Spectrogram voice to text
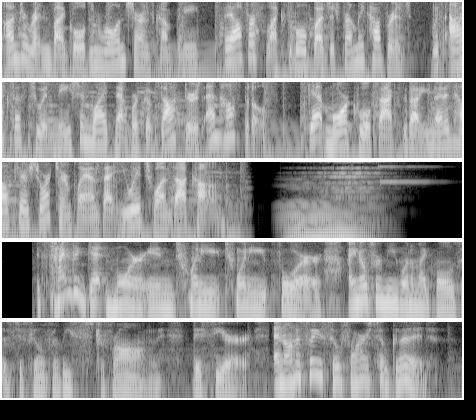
Underwritten by Golden Rule Insurance Company, they offer flexible, budget friendly coverage with access to a nationwide network of doctors and hospitals. Get more cool facts about United Healthcare short term plans at uh1.com. It's time to get more in 2024. I know for me, one of my goals is to feel really strong this year. And honestly, so far, so good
